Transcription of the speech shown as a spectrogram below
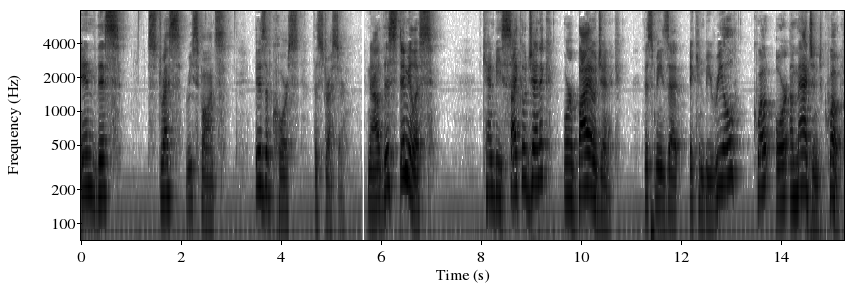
in this stress response is, of course, the stressor. Now, this stimulus can be psychogenic or biogenic. This means that it can be real, quote, or imagined, quote.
